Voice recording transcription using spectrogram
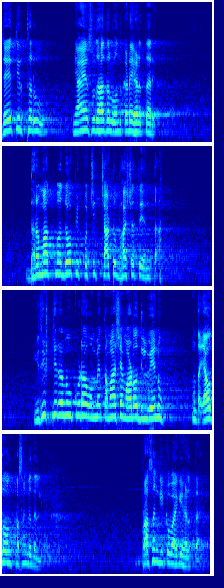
ಜಯತೀರ್ಥರು ನ್ಯಾಯಸುಧಾದಲ್ಲಿ ಒಂದು ಕಡೆ ಹೇಳ್ತಾರೆ ಧರ್ಮಾತ್ಮಜೋಪಿ ಕ್ವಚಿತ್ ಚಾಟು ಭಾಷತೆ ಅಂತ. ಯುಧಿಷ್ಠಿರನೂ ಕೂಡ ಒಮ್ಮೆ ತಮಾಷೆ ಮಾಡೋದಿಲ್ವೇನು ಅಂತ ಯಾವುದೋ ಒಂದು ಪ್ರಸಂಗದಲ್ಲಿ ಪ್ರಾಸಂಗಿಕವಾಗಿ ಹೇಳ್ತಾರೆ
